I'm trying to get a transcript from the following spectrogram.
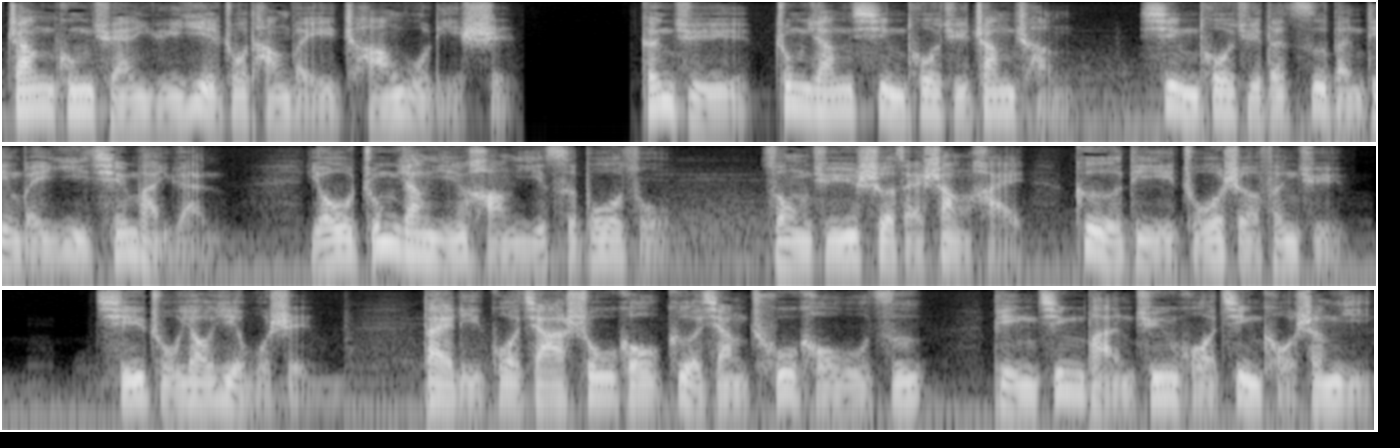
张公权与叶卓堂为常务理事。”根据中央信托局章程，信托局的资本定为一千万元，由中央银行依次拨足，总局设在上海，各地着设分局。其主要业务是代理国家收购各项出口物资，并经办军火进口生意；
